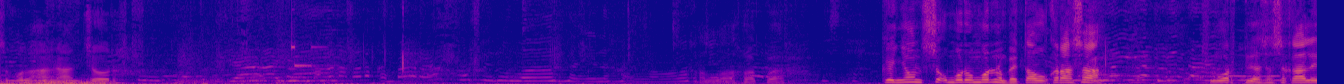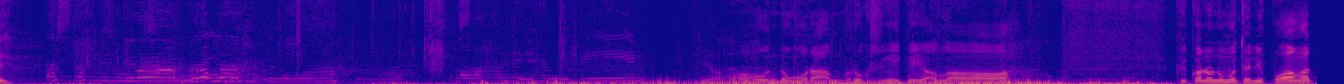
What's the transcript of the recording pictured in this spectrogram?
sekolahan hancur. Allahu Akbar. Kenyon seumur-umur nembe tahu kerasa. Luar biasa sekali. Ya Allah untung ora ambruk sing iki ya Allah. Iki kono numedeni banget.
